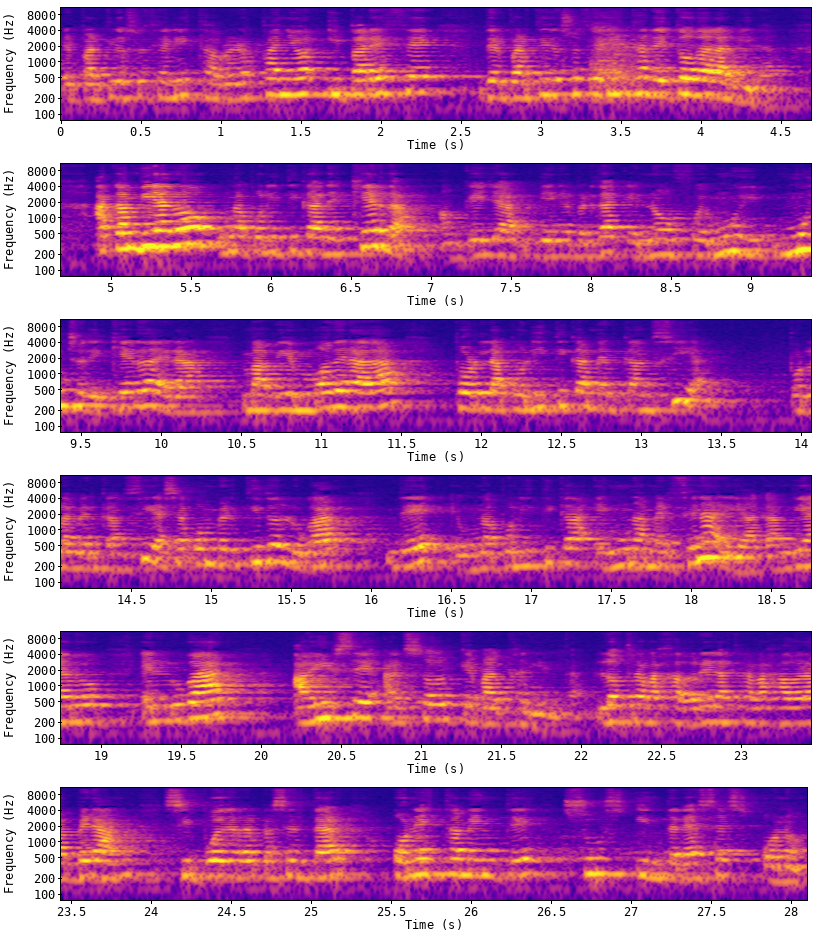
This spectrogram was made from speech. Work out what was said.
el Partido Socialista Obrero Español, y parece del Partido Socialista de toda la vida. Ha cambiado una política de izquierda, aunque ella bien es verdad que no fue muy mucho de izquierda, era más bien moderada, por la política mercancía. Por la mercancía se ha convertido en lugar de una política en una mercenaria. Ha cambiado el lugar a irse al sol que más calienta. Los trabajadores y las trabajadoras verán si puede representar honestamente sus intereses o no.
